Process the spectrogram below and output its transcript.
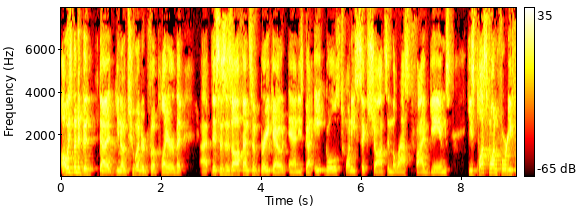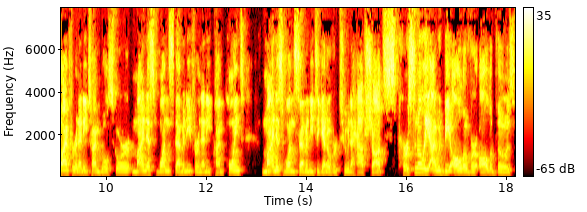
always been a good, uh, you know, 200 foot player, but uh, this is his offensive breakout, and he's got eight goals, 26 shots in the last five games. He's plus 145 for an anytime goal scorer, minus 170 for an anytime point, minus 170 to get over two and a half shots. Personally, I would be all over all of those.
